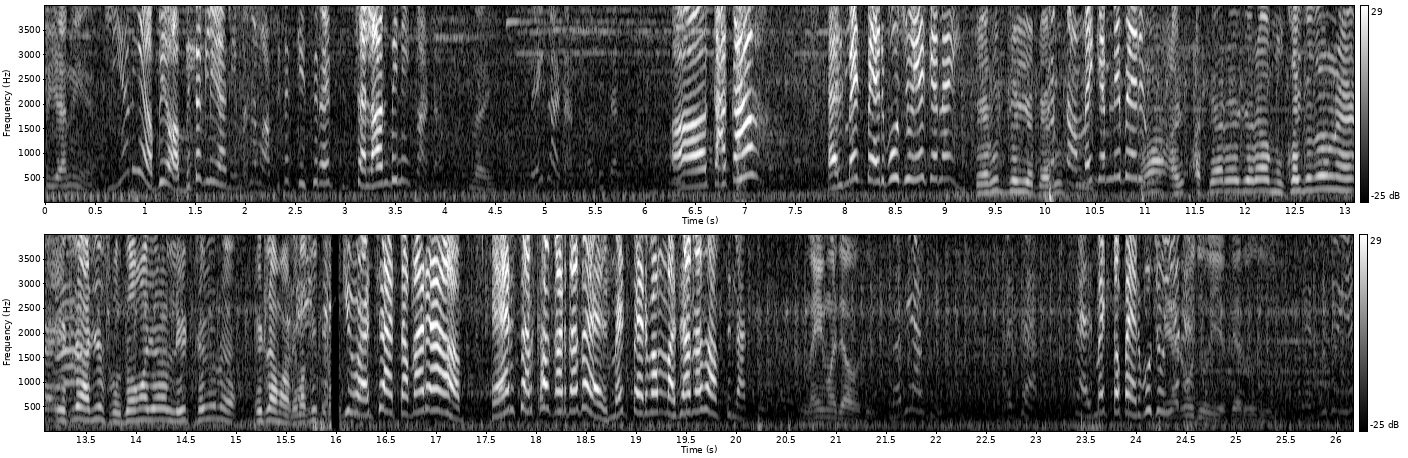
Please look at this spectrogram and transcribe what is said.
लिया नहीं है लिया नहीं अभी अभी तक लिया नहीं मतलब अभी तक किसी ने चालान भी नहीं काटा नहीं नहीं काटा अभी तक आ, काका હેલ્મેટ પહેરવું જોઈએ કે નહીં? પહેરવું જ જોઈએ પહેરવું તમે કેમ નહીં પહેર્યું? અત્યારે જરા મુકાઈ ગયો ને એટલે આજે શોધવામાં જરા લેટ થયું ને એટલા માટે. બાકી અચ્છા તમારા હેર સરખા કરતા તો હેલ્મેટ પહેરવામાં મજા નથી આવતી લાગતી. નહીં મજા આવતી. નથી આવતી? અચ્છા હેલ્મેટ તો પહેરવું જોઈએ પહેરવું જોઈએ પહેરવું જોઈએ. પહેરવું જોઈએ?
